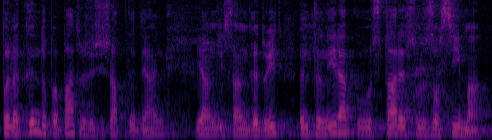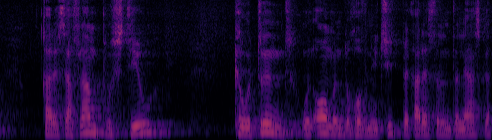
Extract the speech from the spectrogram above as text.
până când, după 47 de ani, i s-a îngăduit întâlnirea cu starețul Zosima, care se afla în pustiu, căutând un om înduhovnicit pe care să-l întâlnească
